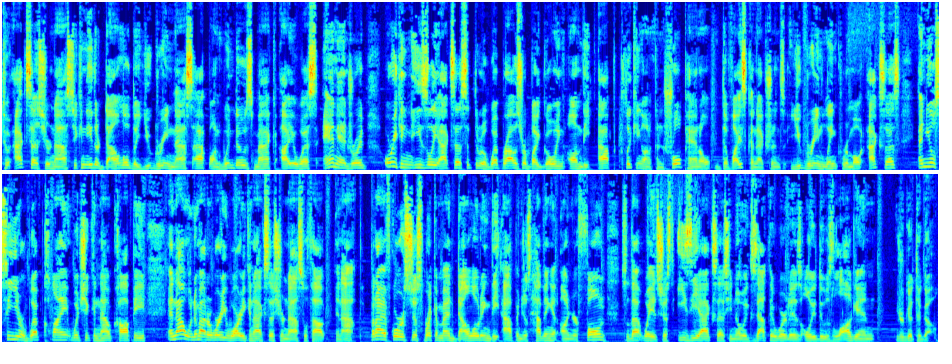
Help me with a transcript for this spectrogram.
To access your NAS, you can either download the Ugreen NAS app on Windows, Mac, iOS, and Android, or you can easily access it through a web browser by going on the app, clicking on Control Panel, Device Connections, Ugreen Link Remote Access, and you'll see your web client, which you can now copy. And now, no matter where you are, you can access your NAS without an app. But I, of course, just recommend downloading the app and just having it on your phone, so that way it's just easy access. You know exactly where it is. All you do is log in. You're good to go.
